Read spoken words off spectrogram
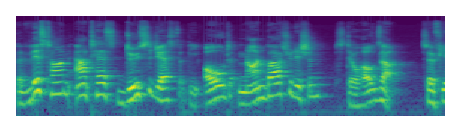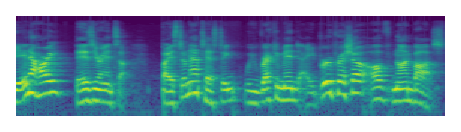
But this time, our tests do suggest that the old 9 bar tradition still holds up. So if you're in a hurry, there's your answer. Based on our testing, we recommend a brew pressure of 9 bars.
